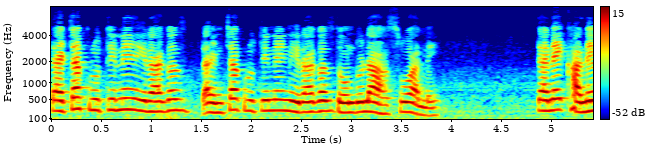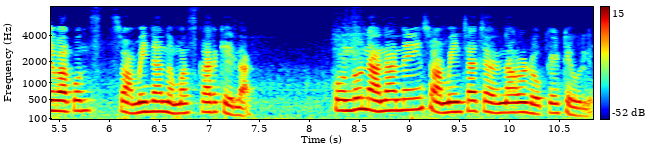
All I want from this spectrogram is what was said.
त्याच्या कृतीने निरागस त्यांच्या कृतीने निरागस धोंडूला हसू आले. त्याने खाली वाकून स्वामींना नमस्कार केला. कोंडू नानाने स्वामींच्या चरणावर डोके ठेवले.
